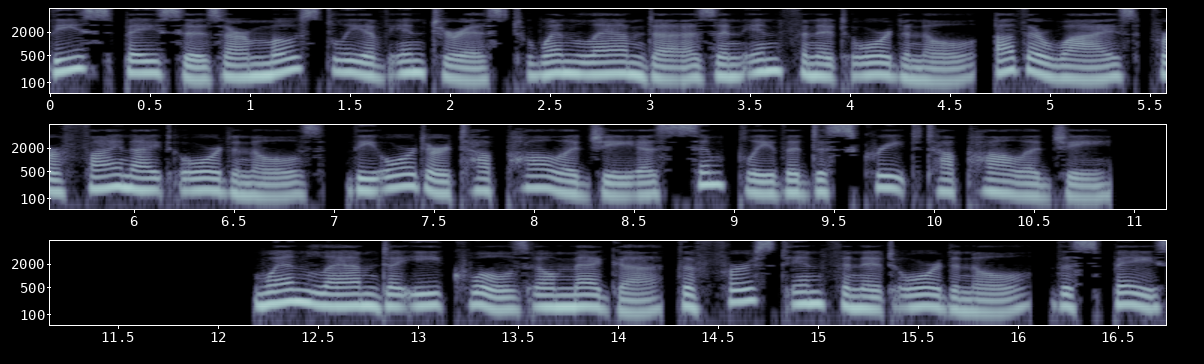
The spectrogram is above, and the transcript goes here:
these spaces are mostly of interest when lambda is an infinite ordinal, otherwise for finite ordinals, the order topology is simply the discrete topology. When lambda equals omega, the first infinite ordinal, the space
